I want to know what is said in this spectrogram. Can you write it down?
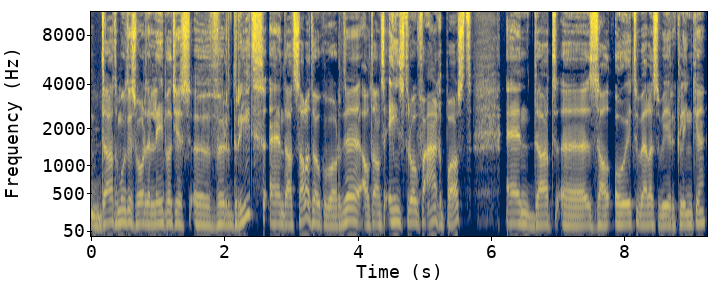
Dat moet dus worden lepeltjes eh, verdriet. En dat zal het ook worden. Althans, één strofe aangepast. En dat eh, zal ooit wel eens weer klinken.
